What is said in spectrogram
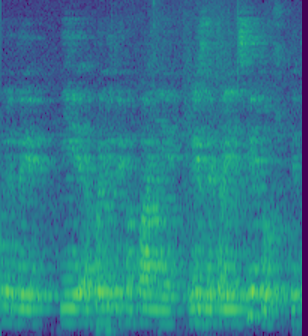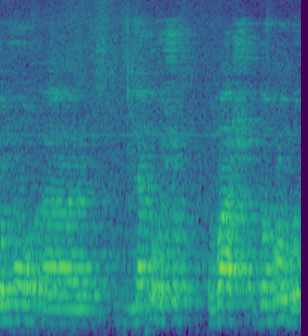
уряди і провідні компанії різних країн світу, і тому е, для того, щоб ваш добробут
